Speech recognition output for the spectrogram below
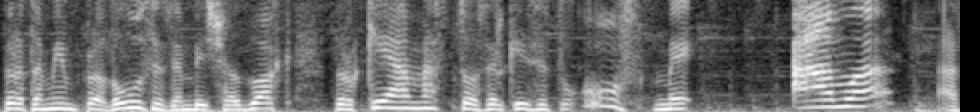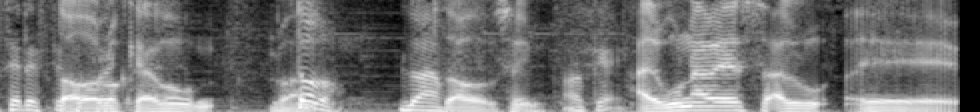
pero también produces en Visual Blog. ¿Pero qué amas tú hacer? ¿Qué dices tú? Uf, me ama hacer este Todo lo que hago lo amo. Todo, lo amas. Todo, sí. Alguna vez eh,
